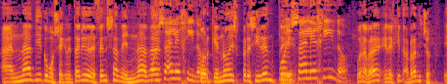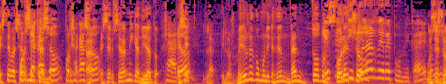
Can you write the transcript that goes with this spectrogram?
a nadie como secretario de defensa de nada. Pues ha elegido. Porque no es presidente. Pues ha elegido. Bueno, habrá elegido, habrá dicho, este va a ser por si acaso, por si acaso. Ah, será mi candidato. Claro. y los medios de comunicación dan todos es por el hecho. titular de República, ¿eh? Pues eso,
